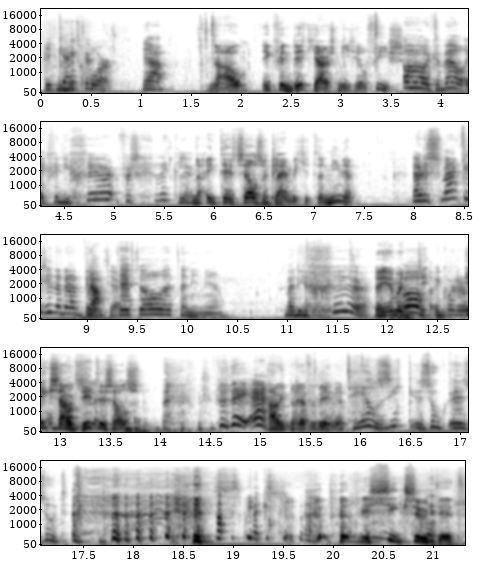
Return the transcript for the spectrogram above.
je Kijk kijkt... hoor. Ja, Nou, ik vind dit juist niet heel vies. Oh, ik heb wel. Ik vind die geur verschrikkelijk. Nou, het heeft zelfs een klein beetje tannine. Nou, de smaak is inderdaad ja beter. het heeft wel eh, tannine. ja. Maar die geur. Nee, ja, maar Oh, ik ik, word er zou dit dus als... Nee, echt. Hou je het nog even binnen. Het is heel ziek, zoek, eh, zoet. Het is ziek zoet dit.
